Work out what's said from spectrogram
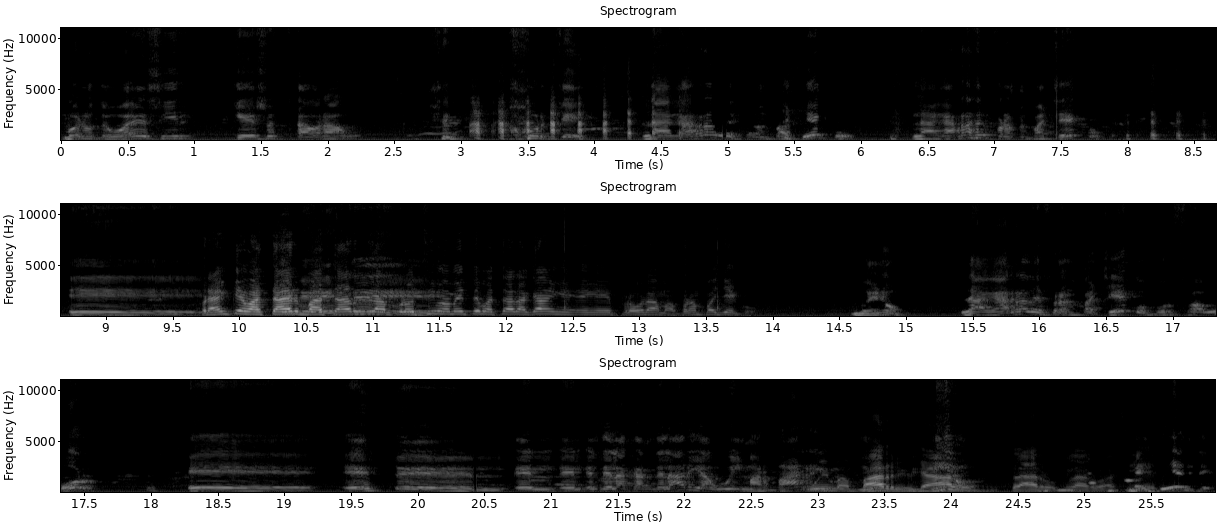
Bueno, te voy a decir que eso está bravo. Porque la garra de Fran Pacheco, la garra de Fran Pacheco. Eh, Frank que va a estar, va a estar Este- la próximamente va a estar acá en, en el programa, Fran Pacheco. Bueno, la garra de Fran Pacheco, por favor. Eh, este, el, el- el- el de la Candelaria, Wilmar Barrio. Wilmar Barrio, claro, claro, claro, así ¿Me es. entiendes?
